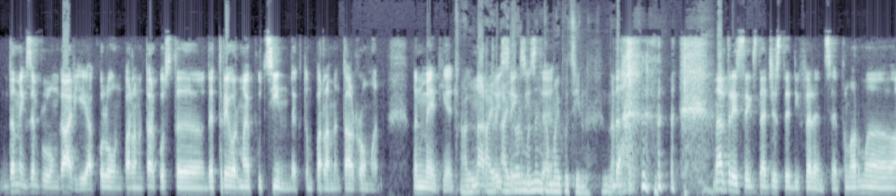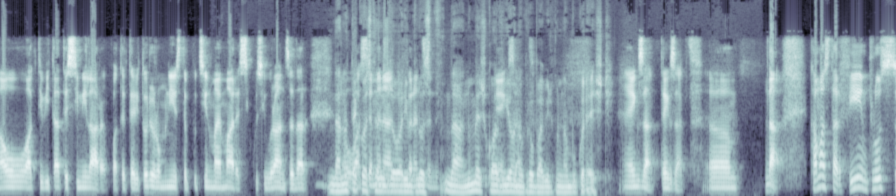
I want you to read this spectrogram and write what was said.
dăm exemplul Ungariei, acolo un parlamentar costă de trei ori mai puțin decât un parlamentar român în medie. Al, N-ar ai, trebui ai să existe... mănâncă mai puțin. Da. da. N-ar trebui să existe aceste diferențe. Până la urmă au o activitate similară. Poate teritoriul României este puțin mai mare, cu siguranță, dar Dar nu te costă de ori în plus. De... Da, nu mergi cu avionul exact. probabil până la București. Exact, exact. Uh, da, cam asta ar fi. În plus,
